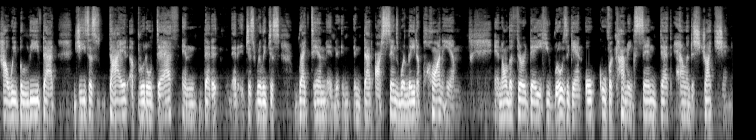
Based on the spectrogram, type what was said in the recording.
how we believe that Jesus died a brutal death and that it that it just really just wrecked him and, and, and that our sins were laid upon him and on the third day he rose again overcoming sin death hell and destruction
